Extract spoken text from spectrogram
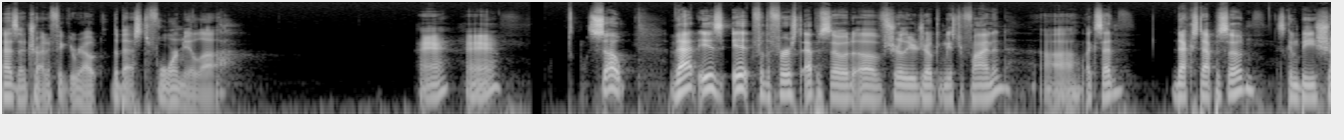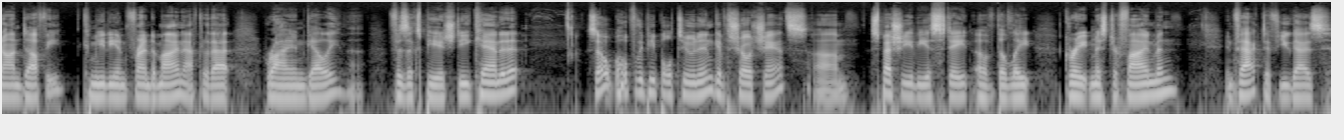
as I try to figure out the best formula. Huh? Huh? So, that is it for the first episode of Surely You're Joking, Mr. Finan. Uh, like I said, next episode is going to be Sean Duffy, comedian friend of mine. After that, Ryan Gelly, physics PhD candidate. So hopefully people will tune in, give the show a chance, um, especially the estate of the late, great Mr. Feynman. In fact, if you guys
